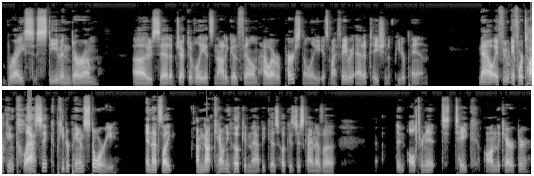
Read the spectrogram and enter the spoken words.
Bryce Stephen Durham, uh, who said, "Objectively, it's not a good film. However, personally, it's my favorite adaptation of Peter Pan." Now, if if we're talking classic Peter Pan story, and that's like, I'm not counting Hook in that because Hook is just kind of a an alternate take on the character.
